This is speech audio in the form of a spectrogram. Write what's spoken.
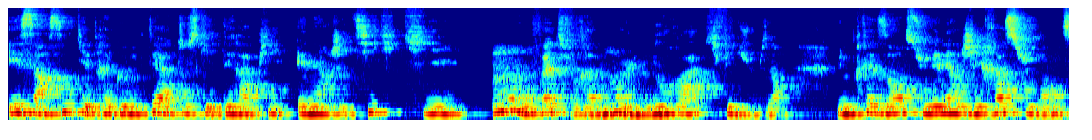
Et c'est un signe qui est très connecté à tout ce qui est thérapie énergétique, qui ont en fait vraiment une aura qui fait du bien, une présence, une énergie rassurante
